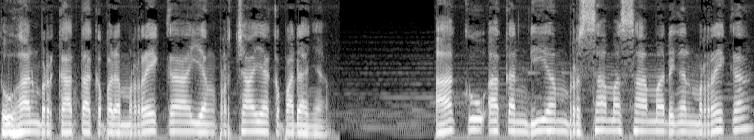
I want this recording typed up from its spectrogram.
Tuhan berkata kepada mereka yang percaya kepadanya, Aku akan diam bersama-sama dengan mereka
